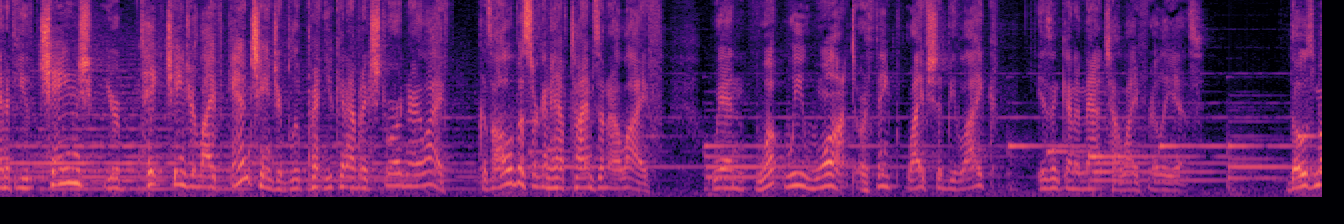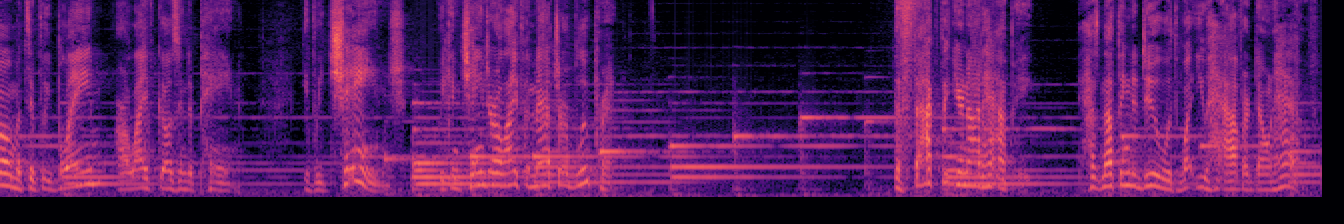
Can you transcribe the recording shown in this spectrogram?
And if you change your take change your life and change your blueprint, you can have an extraordinary life. Because all of us are going to have times in our life when what we want or think life should be like isn't going to match how life really is. Those moments, if we blame, our life goes into pain. If we change, we can change our life and match our blueprint. The fact that you're not happy has nothing to do with what you have or don't have.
